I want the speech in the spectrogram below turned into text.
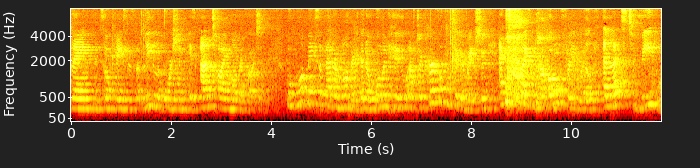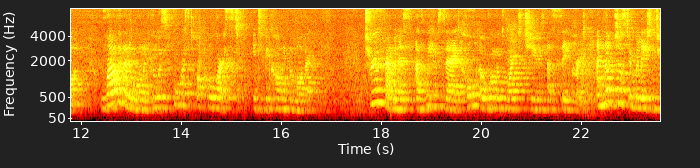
claim in some cases that legal abortion is anti-motherhood. But what makes a better mother than a woman who, after careful consideration, exercising her own free will, elects to be one, rather than a woman who was forced or coerced into becoming a mother? True feminists, as we have said, hold a woman's right to choose as sacred, and not just in relation to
